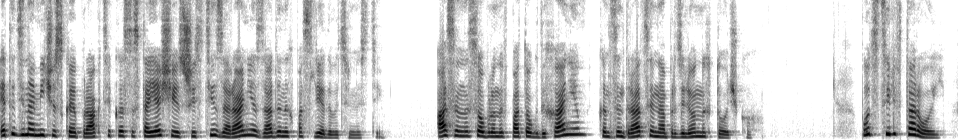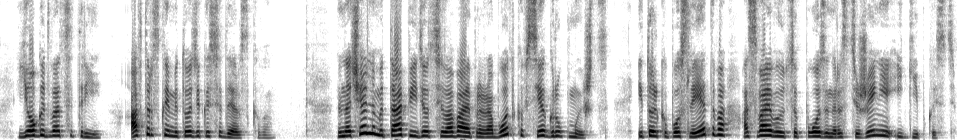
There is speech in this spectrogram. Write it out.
Это динамическая практика, состоящая из шести заранее заданных последовательностей. Асаны собраны в поток дыханием, концентрации на определенных точках. Подстиль второй. Йога-23. Авторская методика Сидерского. На начальном этапе идет силовая проработка всех групп мышц, и только после этого осваиваются позы на растяжение и гибкость.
